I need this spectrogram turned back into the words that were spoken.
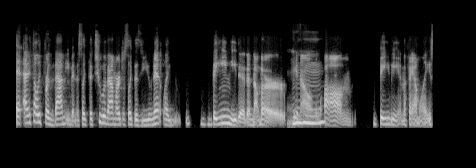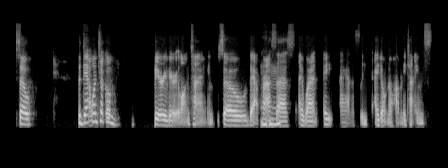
and I felt like for them, even it's like the two of them are just like this unit, like they needed another, mm-hmm. you know, mm-hmm. um, baby in the family. So, but that one took a very, very long time. So that mm-hmm. process, mm-hmm. I went, I, I, honestly, I don't know how many times.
